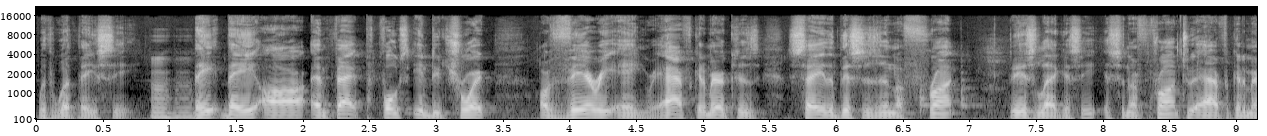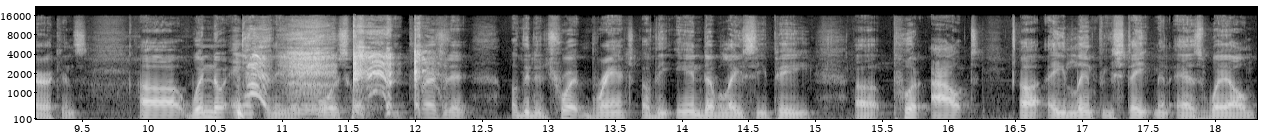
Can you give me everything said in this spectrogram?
with what they see. Mm-hmm. They, they are, in fact, folks in Detroit are very angry. African Americans say that this is an affront to his legacy. It's an affront to African Americans. Uh, Wendell Anthony, of course, who is the president of the Detroit branch of the NAACP, uh, put out uh, a lengthy statement as well.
